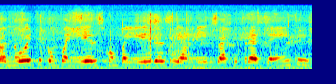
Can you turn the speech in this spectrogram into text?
Boa noite, companheiros, companheiras e amigos aqui presentes.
